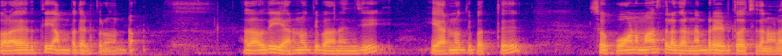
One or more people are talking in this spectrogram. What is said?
தொள்ளாயிரத்தி ஐம்பது எடுத்துகிட்டு வந்துட்டான் அதாவது இரநூத்தி பதினஞ்சு இரநூத்தி பத்து. ஸோ போன மாதத்தில் இருக்கிற நம்பரை எடுத்து வச்சதுனால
